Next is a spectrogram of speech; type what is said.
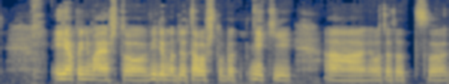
И я понимаю, что, видимо, для того, чтобы некий э, вот этот э,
